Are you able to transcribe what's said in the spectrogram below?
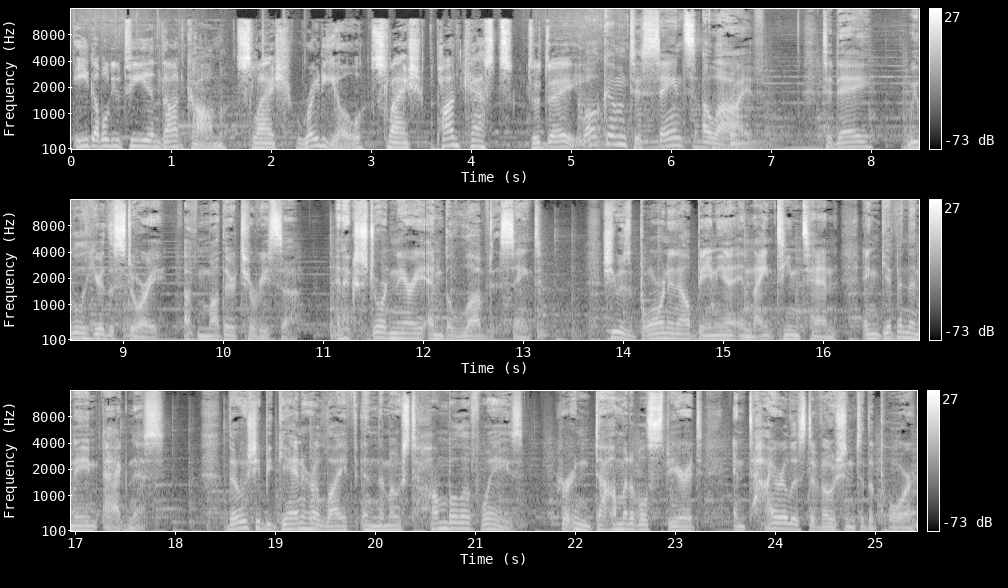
EWTN.com slash radio slash podcasts today. Welcome to Saints Alive. Today, we will hear the story of Mother Teresa, an extraordinary and beloved saint. She was born in Albania in 1910 and given the name Agnes. Though she began her life in the most humble of ways, her indomitable spirit and tireless devotion to the poor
